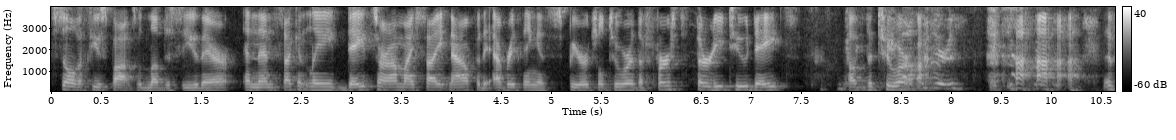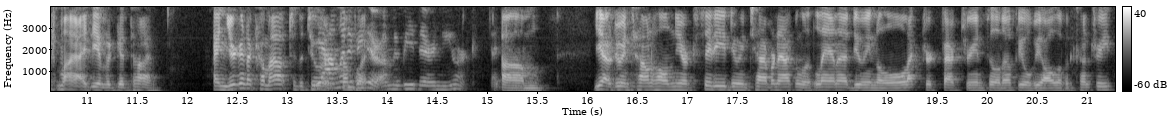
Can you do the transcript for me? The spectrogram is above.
Still have a few spots. Would love to see you there. And then, secondly, dates are on my site now for the Everything is Spiritual tour. The first 32 dates of the tour. That's my idea of a good time. And you're going to come out to the tour yeah, I'm some gonna be there. I'm gonna be there in New York. Um, yeah, doing Town Hall in New York City, doing Tabernacle in Atlanta, doing Electric Factory in Philadelphia. We'll be all over the country.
